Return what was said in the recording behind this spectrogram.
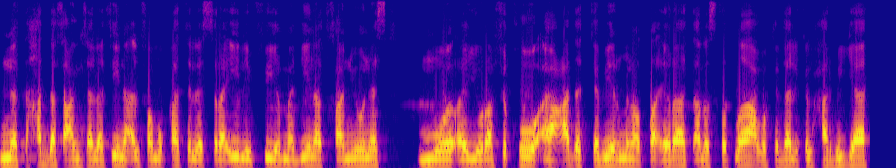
نتحدث عن 30 ألف مقاتل إسرائيلي في مدينة خان يونس يرافقه عدد كبير من الطائرات الاستطلاع وكذلك الحربية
